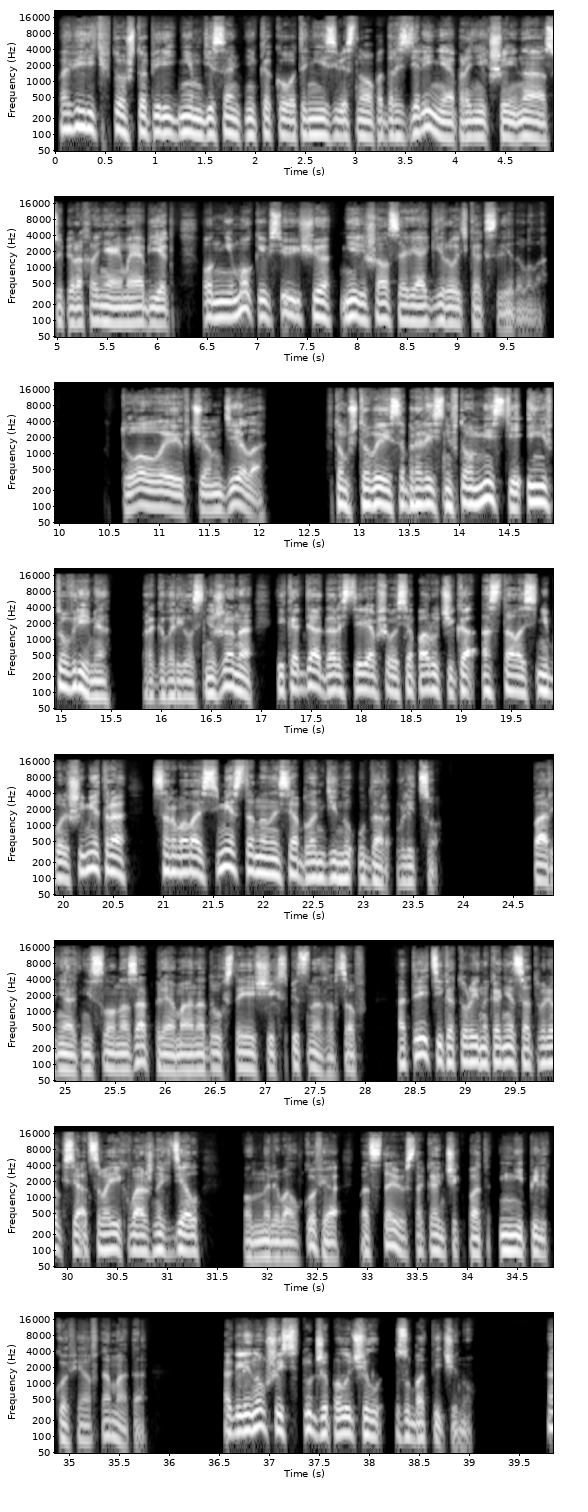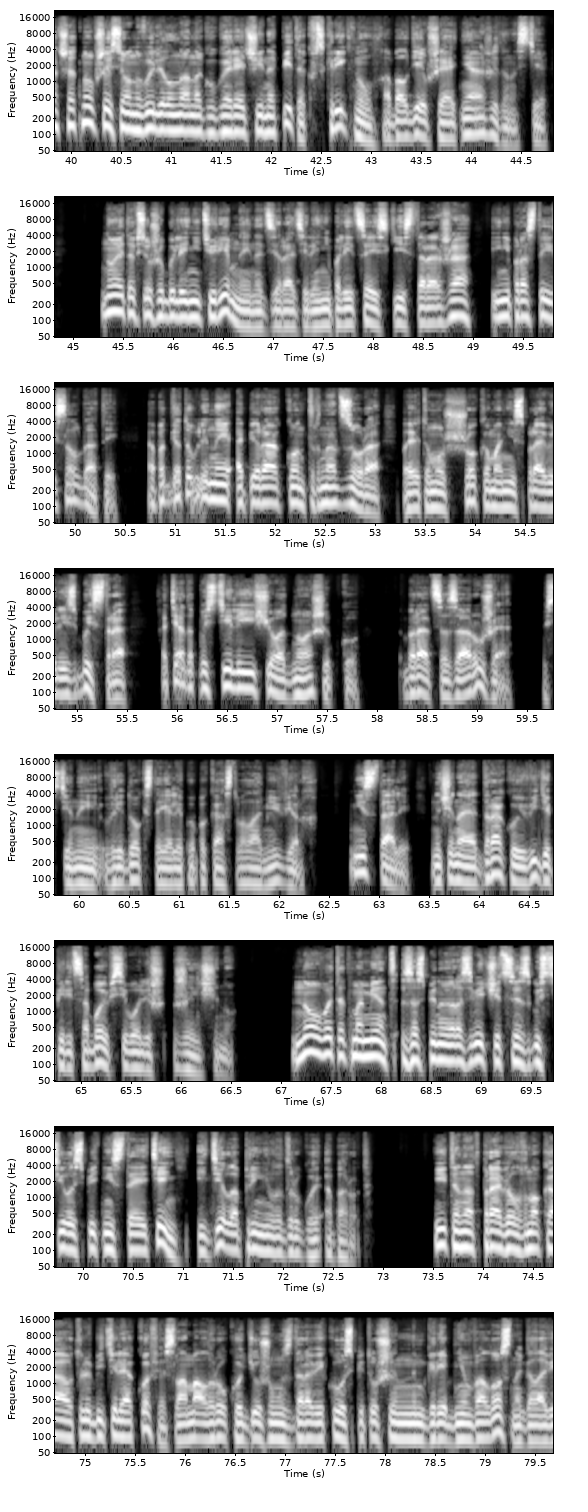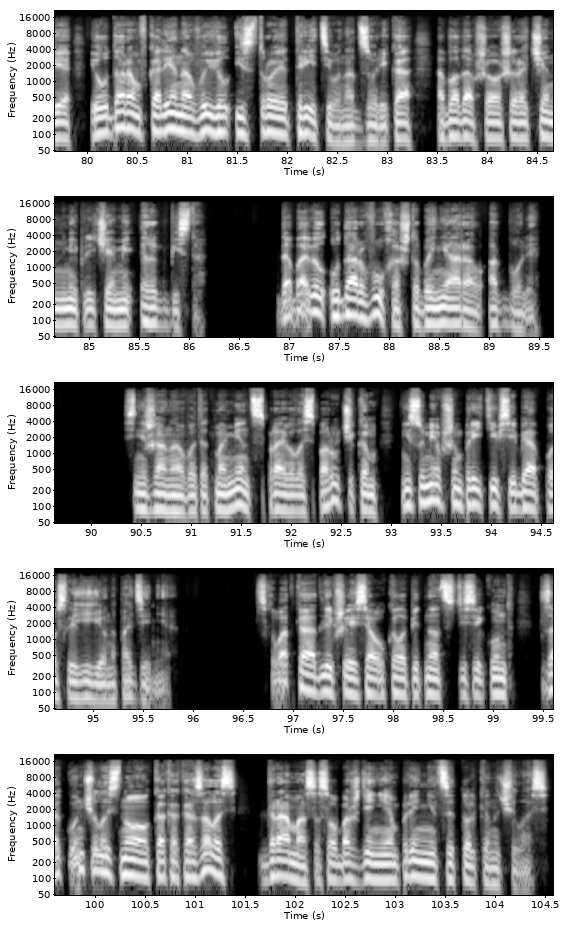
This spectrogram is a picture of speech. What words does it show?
Поверить в то, что перед ним десантник какого-то неизвестного подразделения, проникший на суперохраняемый объект, он не мог и все еще не решался реагировать как следовало. «Кто вы? В чем дело?» «В том, что вы собрались не в том месте и не в то время», — проговорила Снежана, и когда до растерявшегося поручика осталось не больше метра, сорвалась с места, нанося блондину удар в лицо. Парня отнесло назад прямо на двух стоящих спецназовцев, а третий, который, наконец, отвлекся от своих важных дел, он наливал кофе, подставив стаканчик под ниппель кофе-автомата. Оглянувшись, тут же получил зуботычину. Отшатнувшись, он вылил на ногу горячий напиток, вскрикнул, обалдевший от неожиданности. Но это все же были не тюремные надзиратели, не полицейские сторожа и не простые солдаты, а подготовленные опера контрнадзора, поэтому с шоком они справились быстро, хотя допустили еще одну ошибку. Браться за оружие, у стены в рядок стояли ППК стволами вверх, не стали, начиная драку и видя перед собой всего лишь женщину. Но в этот момент за спиной разведчицы сгустилась пятнистая тень, и дело приняло другой оборот. Итан отправил в нокаут любителя кофе, сломал руку дюжему здоровяку с петушинным гребнем волос на голове и ударом в колено вывел из строя третьего надзорика, обладавшего широченными плечами регбиста. Добавил удар в ухо, чтобы не орал от боли. Снежана в этот момент справилась с поручиком, не сумевшим прийти в себя после ее нападения. Схватка, длившаяся около 15 секунд, закончилась, но, как оказалось, драма с освобождением пленницы только началась.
